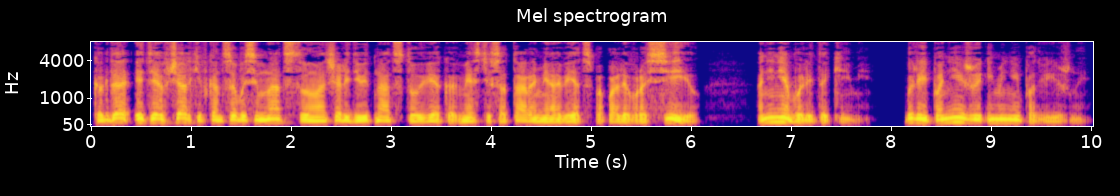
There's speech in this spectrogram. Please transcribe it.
Когда эти овчарки в конце XVIII – начале XIX века вместе с отарами овец попали в Россию, они не были такими. Были и пониже, и менее подвижны.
